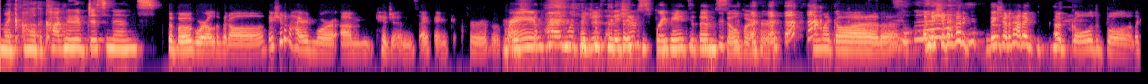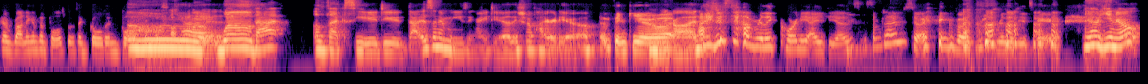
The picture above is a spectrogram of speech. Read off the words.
I'm like, oh, the cognitive dissonance. The Vogue world of it all. They should have hired more um pigeons, I think, for Vogue. Right? They should have hired more pigeons and they should have spray painted them silver. oh my god. And they should have had a, they should have had a, a gold bull, like a running of the bulls with a golden bull. Oh, yeah. Whoa, that Alexi, dude, that is an amazing idea. They should have hired you. Thank you. Oh my god. I just have really corny ideas sometimes, so I think Vogue really needs me. No, you know,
